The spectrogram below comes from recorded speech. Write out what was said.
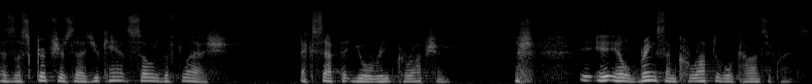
As the scripture says, you can't sow to the flesh except that you'll reap corruption. It'll bring some corruptible consequence.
